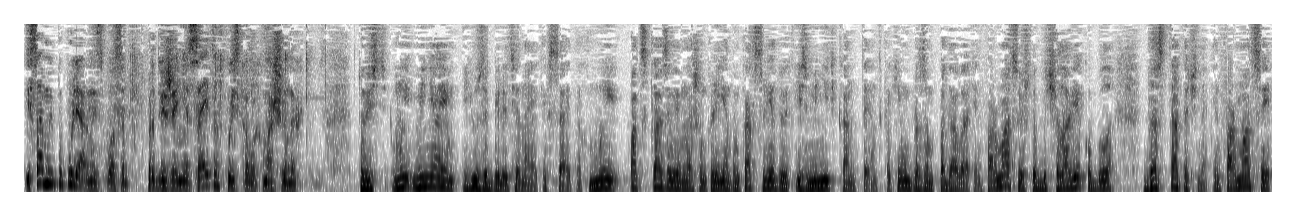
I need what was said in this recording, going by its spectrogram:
И самый популярный способ – продвижение сайтов в поисковых машинах. То есть мы меняем юзабилити на этих сайтах, мы подсказываем нашим клиентам, как следует изменить контент, каким образом подавать информацию, чтобы человеку было достаточно информации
